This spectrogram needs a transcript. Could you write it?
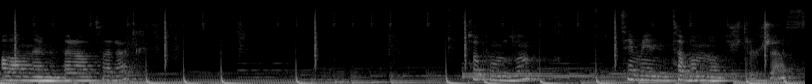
alanlarını daraltarak topumuzun temelini, tabanını oluşturacağız.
